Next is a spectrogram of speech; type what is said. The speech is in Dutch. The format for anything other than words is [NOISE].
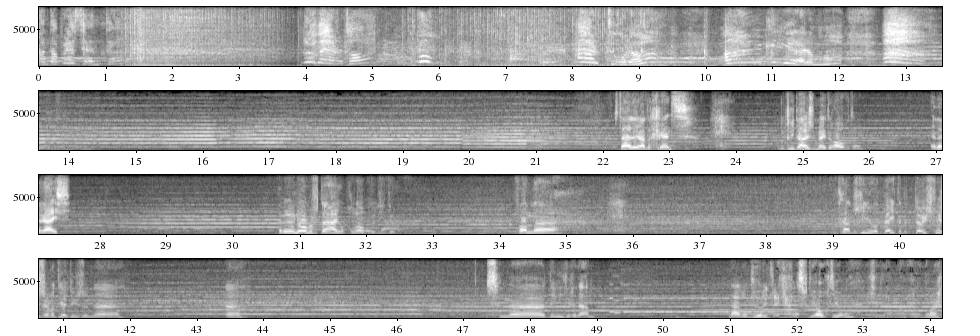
Miranda presenta Roberto uh, Arturo ah, Guillermo. We staan hier aan de grens op 3000 meter hoogte. En de reis. Hebben een enorme vertraging opgelopen door die. Van. eh, het gaat misschien nu wat beter met Teus Visser, want die heeft nu zijn. eh, zijn dingetje gedaan. Na een onthulling. Ik ga last van die hoogte, jongen. Je zit helemaal, helemaal de war.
